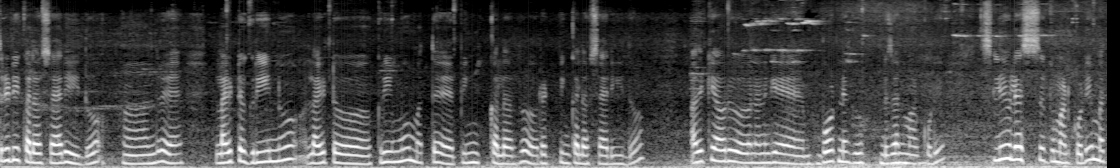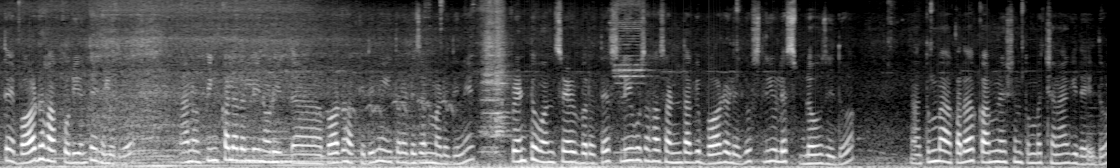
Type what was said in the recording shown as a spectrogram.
ತ್ರೀ ಡಿ ಕಲರ್ ಸ್ಯಾರಿ ಇದು. ಅಂದರೆ ಲೈಟ್ ಗ್ರೀನು ಲೈಟ್ ಕ್ರೀಮು ಮತ್ತು pink colour red pink colour sari ಇದು. ಅದಕ್ಕೆ ಅವರು ನನಗೆ ಬೋಟ್ನೆಗು ಡಿಸೈನ್ ಮಾಡಿಕೊಡಿ ಸ್ಲೀವ್ಲೆಸ್ಗೆ ಮಾಡಿಕೊಡಿ ಮತ್ತು ಬಾರ್ಡ್ರ್ ಹಾಕ್ಕೊಡಿ ಅಂತ ಹೇಳಿದರು. ನಾನು ಪಿಂಕ್ ಕಲರಲ್ಲಿ ನೋಡಿ ಬಾರ್ಡ್ರ್ ಹಾಕಿದ್ದೀನಿ, ಈ ಥರ ಡಿಸೈನ್ ಮಾಡಿದ್ದೀನಿ. ಫ್ರಂಟು ಒಂದು ಸೈಡ್ ಬರುತ್ತೆ ಸ್ಲೀವು ಸಹ ಸಣ್ಣದಾಗಿ ಬಾರ್ಡ್ರ್ ಹೇಳಿದ್ದು ಸ್ಲೀವ್ಲೆಸ್ ಬ್ಲೌಸ್ ಇದು. ತುಂಬ ಕಲರ್ ಕಾಂಬಿನೇಷನ್ ತುಂಬ ಚೆನ್ನಾಗಿದೆ ಇದು.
